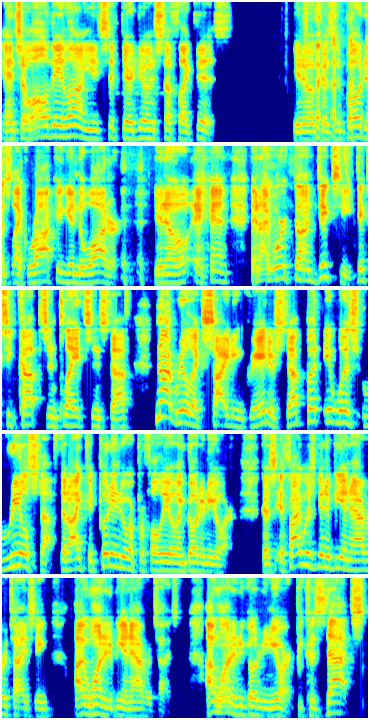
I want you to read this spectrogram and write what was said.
And so all day long, you'd sit there doing stuff like this you know, because the boat is like rocking in the water, you know. And and I worked on Dixie, Dixie cups and plates and stuff. Not real exciting creative stuff, but it was real stuff that I could put into a portfolio and go to New York. Because if I was going to be in advertising, I wanted to be in advertising. I wanted to go to New York because that's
